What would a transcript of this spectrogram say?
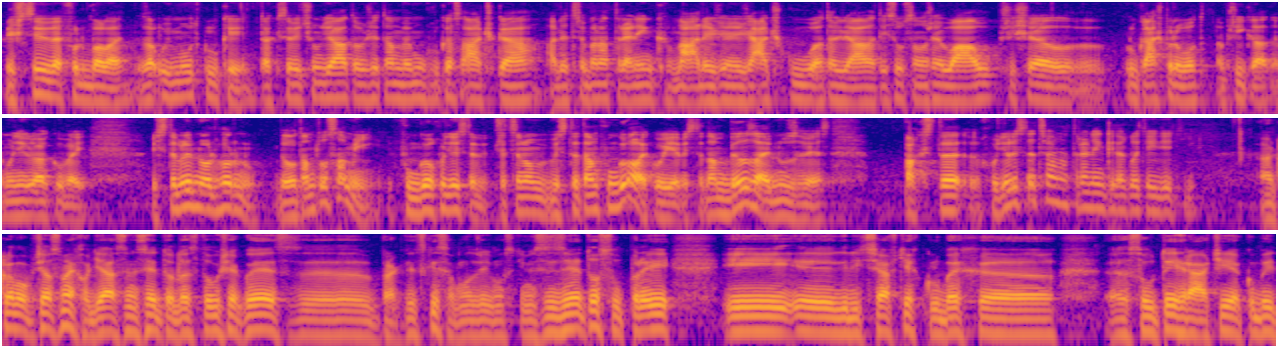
Když si ve fotbale zaujmout kluky, tak se většinou dělá to, že tam vemu kluka z Ačka a jde třeba na trénink mládeže, žáčků a tak dále. Ty jsou samozřejmě wow, přišel eh, Lukáš Provod například, nebo někdo takový. Vy jste byli v Nordhornu, bylo tam to samý. Fungoval, chodili jste, přece jenom vy jste tam fungoval jako je, vy jste tam byl za jednu z hvězd. Pak jste, chodili jste třeba na tréninky takhle těch dětí? Takhle občas jsme chodili, já si myslím, že tohle to už jako je eh, prakticky samozřejmostí. Myslím si, že je to super, i, i když třeba v těch klubech e, jsou ty hráči jakoby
